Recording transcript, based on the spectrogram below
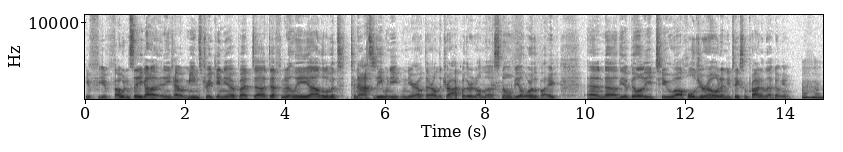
you've, you've, I wouldn't say you got a, any type of mean streak in you, but uh, definitely a little bit tenacity when you when you're out there on the track, whether it's on the snowmobile or the bike, and uh, the ability to uh, hold your own. And you take some pride in that, don't you? Mm-hmm.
